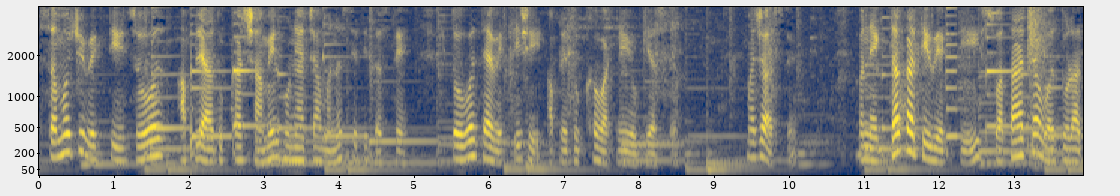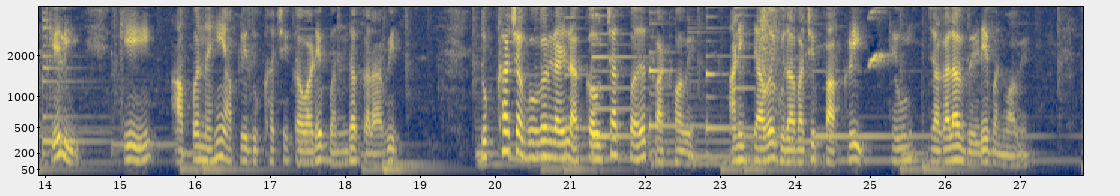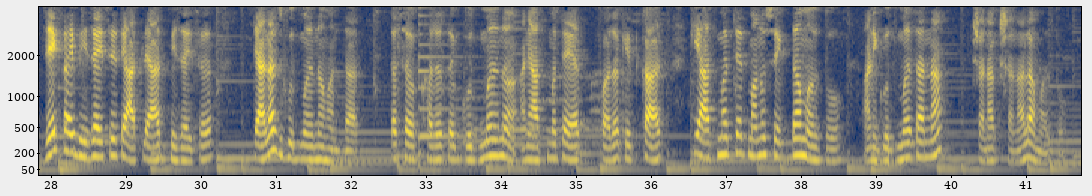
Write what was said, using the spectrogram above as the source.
समोरची व्यक्ती जोवर आपल्या दुःखात सामील होण्याच्या मनस्थितीत असते तोवर त्या व्यक्तीशी आपले दुःख वाटणे योग्य असते. मजा असते. पण एकदा का ती व्यक्ती स्वतःच्या वर्तुळात गेली की आपणही आपली दुःखाची कवाडे बंद करावीत? दुःखाच्या गोगलगाईला कवचात परत पाठवावे आणि त्यावर गुलाबाची पाकळी ठेवून जगाला वेडे बनवावे. जे काही भिजायचे ते आतल्या आत भिजायचं त्यालाच गुदमरणं म्हणतात. तसं खरं तर गुदमरणं आणि आत्महत्या यात फरक इतकाच की आत्महत्येत माणूस एकदा मरतो आणि गुदमरताना क्षणाक्षणाला मरतो.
